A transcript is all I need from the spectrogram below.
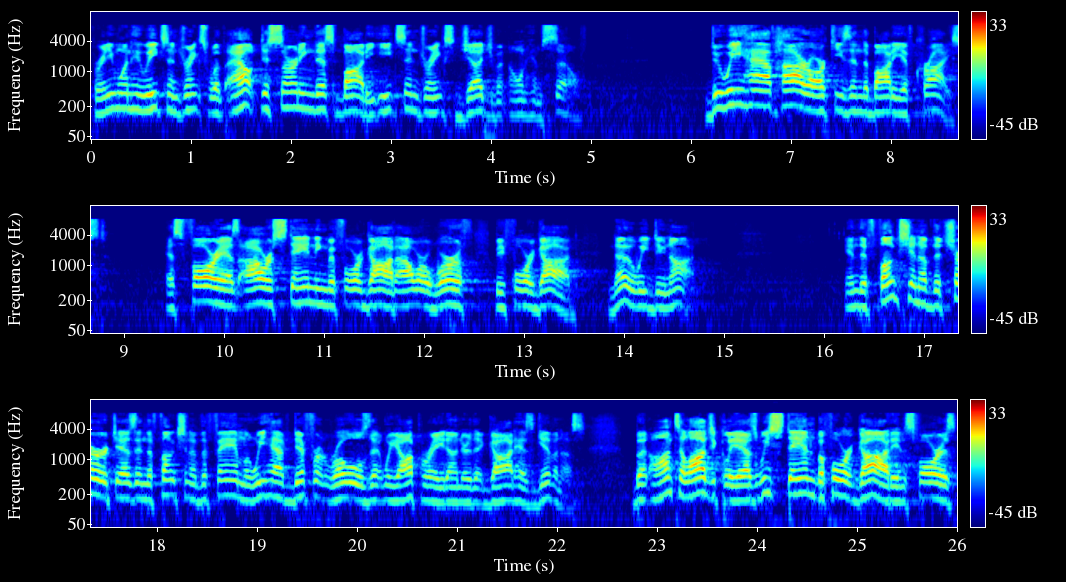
For anyone who eats and drinks without discerning this body eats and drinks judgment on himself. Do we have hierarchies in the body of Christ as far as our standing before God, our worth before God? No, we do not. In the function of the church, as in the function of the family, we have different roles that we operate under that God has given us. But ontologically, as we stand before God, as far as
